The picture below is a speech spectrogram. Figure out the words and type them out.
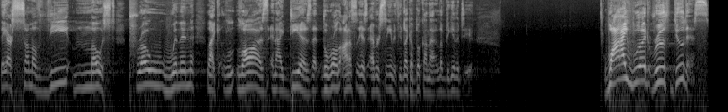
They are some of the most pro women like laws and ideas that the world honestly has ever seen. If you'd like a book on that, I'd love to give it to you. Why would Ruth do this?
